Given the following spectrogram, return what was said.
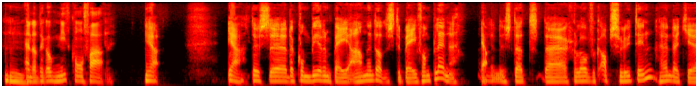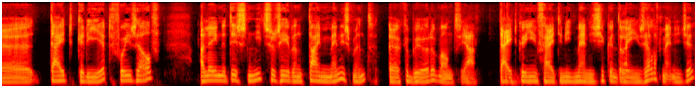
Hmm. En dat ik ook niet kon falen. Ja, dus eh daar komt weer een P aan en dat is de P van plannen. Ja. Eh, dus dat, daar geloof ik absoluut in. Hè, dat je tijd creëert voor jezelf. Alleen het is niet zozeer een time management eh, gebeuren. Want ja, tijd kun je in feite niet managen. Je kunt alleen jezelf managen.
